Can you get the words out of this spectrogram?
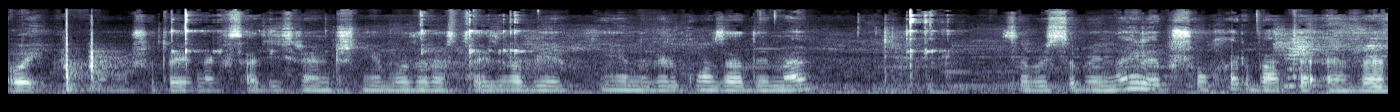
Oj, muszę to jednak wsadzić ręcznie, bo zaraz tutaj zrobię jedną wielką zadymę. Zrobię sobie najlepszą herbatę ever.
